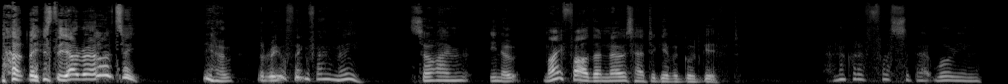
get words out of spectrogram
That is the reality. you know, the real thing found me. So I'm, you know, my father knows how to give a good gift. I'm not going to fuss about worrying,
